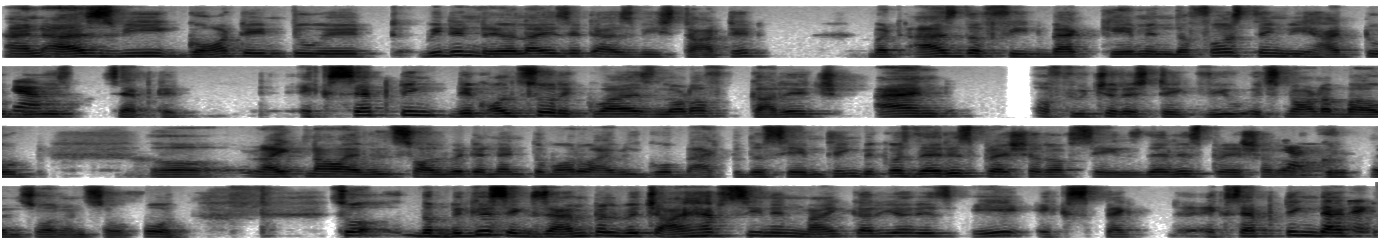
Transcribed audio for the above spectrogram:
and as we got into it, we didn't realize it as we started, but as the feedback came in, the first thing we had to Yeah. do is accept it. Accepting it also requires a lot of courage and a futuristic view. It's not about uh, right now I will solve it and then tomorrow I will go back to the same thing because there is pressure of sales, there is pressure Yes. of growth and so on and so forth. So the biggest example which I have seen in my career is a expect accepting that Correct.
